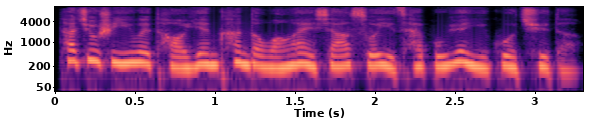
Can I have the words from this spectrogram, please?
她就是因为讨厌看到王爱霞，所以才不愿意过去的。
